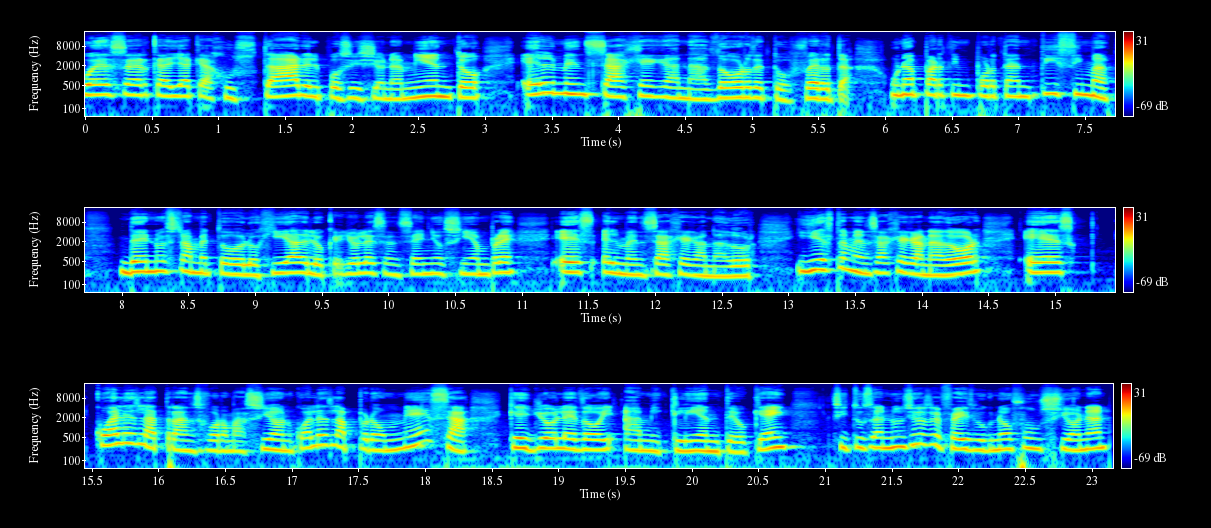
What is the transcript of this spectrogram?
Puede ser que haya que ajustar el posicionamiento, el mensaje ganador de tu oferta. Una parte importantísima de nuestra metodología, de lo que yo les enseño siempre, es el mensaje ganador. Y este mensaje ganador es cuál es la transformación, cuál es la promesa que yo le doy a mi cliente, ¿ok? Si tus anuncios de Facebook no funcionan,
